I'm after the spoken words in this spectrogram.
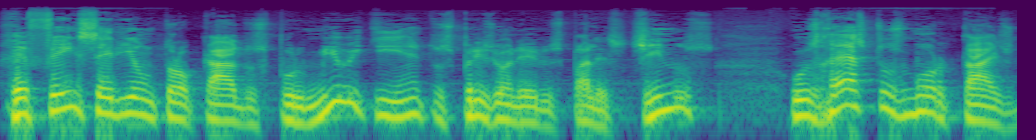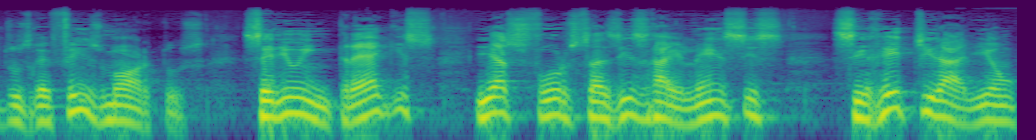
reféns seriam trocados por 1.500 prisioneiros palestinos, os restos mortais dos reféns mortos seriam entregues e as forças israelenses se retirariam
